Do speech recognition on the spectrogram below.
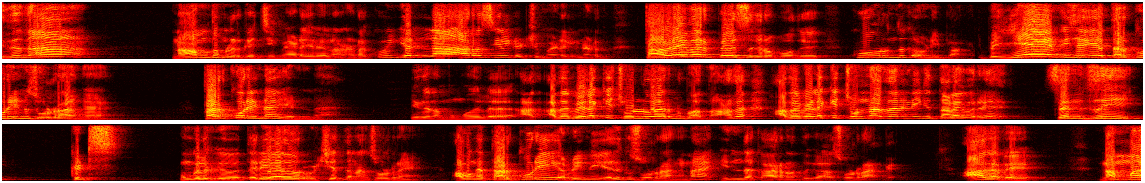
இதுதான் நாம் தமிழர் கட்சி மேடையிலெல்லாம் நடக்கும். எல்லா அரசியல் கட்சி மேடையிலும் நடக்கும். தலைவர் பேசுகிற போது கூர்ந்து கவனிப்பாங்க. இப்போ ஏன் விஜய தற்கூரின்னு சொல்கிறாங்க தற்கூரினா என்ன? இதை நம்ம முதல்ல அதை விளக்கி சொல்லுவாருன்னு பார்த்தோம். அதை அதை விளக்கி சொன்னா தானே நீங்கள் தலைவர்? சென்சி கிட்ஸ் உங்களுக்கு தெரியாத ஒரு விஷயத்தை நான் சொல்கிறேன் அவங்க தற்கூரி அப்படின்னு எதுக்கு சொல்கிறாங்கன்னா இந்த காரணத்துக்காக சொல்கிறாங்க ஆகவே நம்ம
